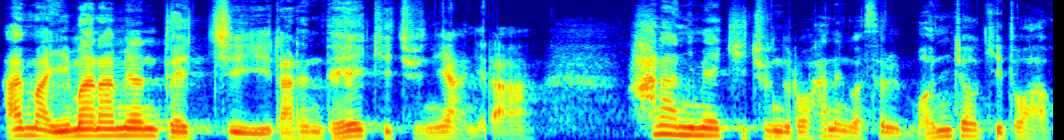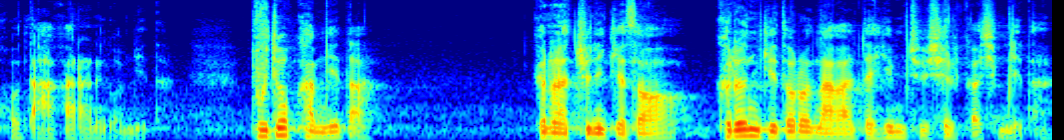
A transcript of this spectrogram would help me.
아마 이만하면 됐지라는 내 기준이 아니라 하나님의 기준으로 하는 것을 먼저 기도하고 나아가라는 겁니다. 부족합니다. 그러나 주님께서 그런 기도로 나갈 때 힘 주실 것입니다.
